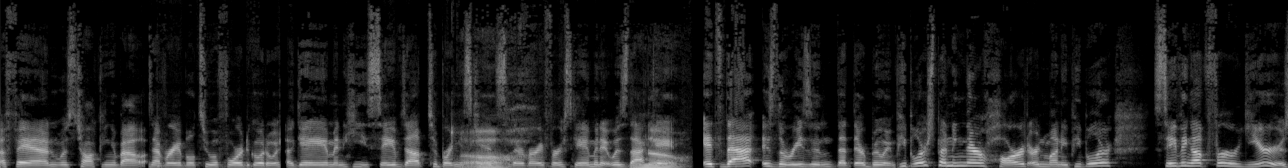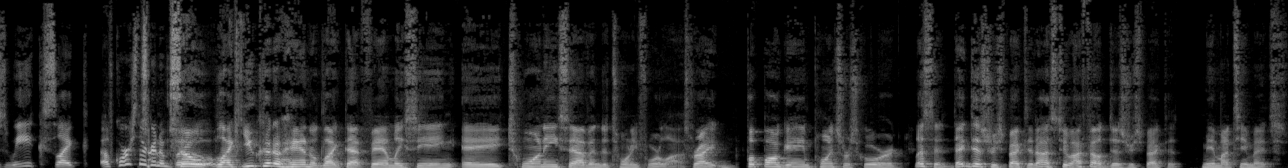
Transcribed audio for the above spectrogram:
a fan was talking about never able to afford to go to a, game and he saved up to bring his kids to Oh. their very first game and it was that No. game. It's that is the reason that they're booing. People are spending their hard-earned money. People are saving up for years, weeks. Like of course they're going to boo. So, like, you could have handled like that family seeing a twenty-seven to twenty-four loss, right? Football game, points were scored. Listen, they disrespected us too. I felt disrespected. Me and my teammates.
